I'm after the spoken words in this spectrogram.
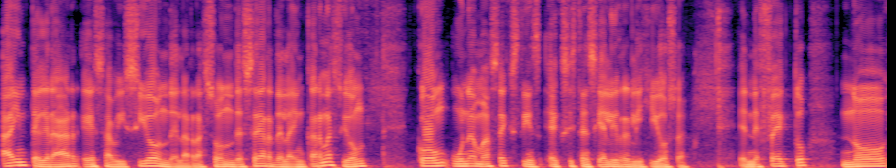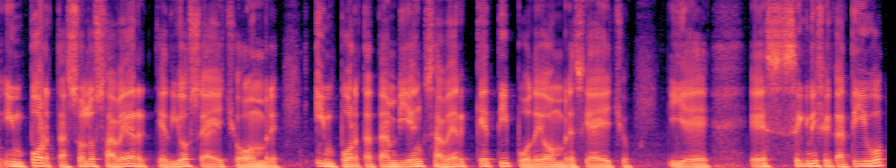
a integrar esa visión de la razón de ser de la encarnación con una más existencial y religiosa. En efecto, no importa solo saber que Dios se ha hecho hombre, importa también saber qué tipo de hombre se ha hecho. Y eh, es significativo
